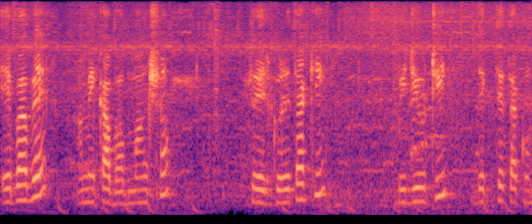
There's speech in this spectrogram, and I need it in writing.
এভাবে আমি কাবাব মাংস তৈরি করে থাকি। ভিডিওটি দেখতে থাকুন।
